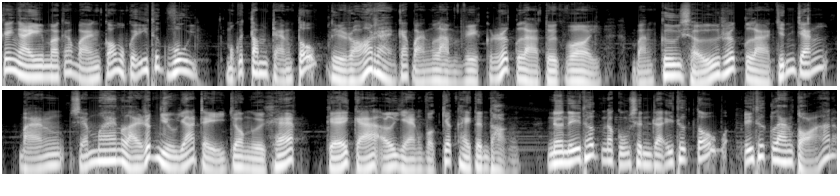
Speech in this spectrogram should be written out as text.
Cái ngày mà các bạn có một cái ý thức vui một cái tâm trạng tốt thì rõ ràng các bạn làm việc rất là tuyệt vời bạn cư xử rất là chín chắn bạn sẽ mang lại rất nhiều giá trị cho người khác, kể cả ở dạng vật chất hay tinh thần. Nên ý thức nó cũng sinh ra ý thức tốt, ý thức lan tỏa đó.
